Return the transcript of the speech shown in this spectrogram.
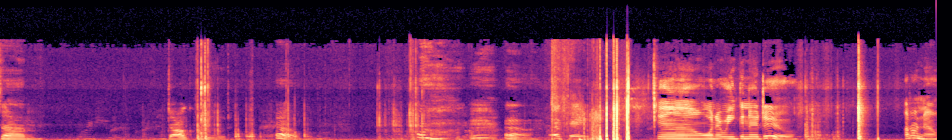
some dog food. Oh. Oh, oh. okay. Uh, what are we gonna do? I don't know.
